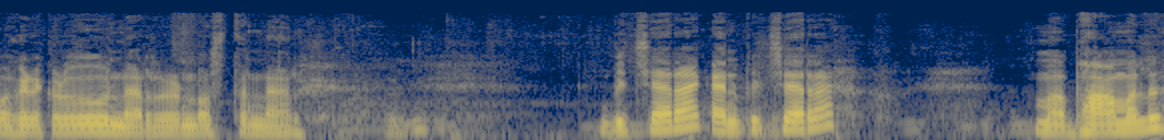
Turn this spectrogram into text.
అక్కడెక్కడో ఉన్నారు రెండు వస్తున్నారు. కనిపించారా కనిపించారా? మా భామలు.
